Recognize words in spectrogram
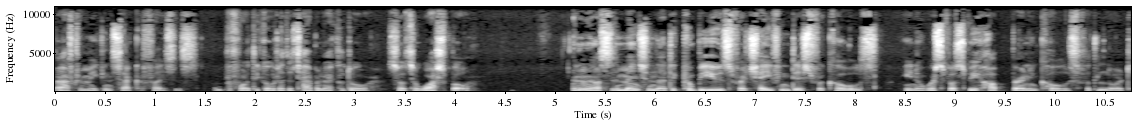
after making sacrifices before they go to the tabernacle door. So it's a wash bowl. And we also mentioned that it could be used for a chafing dish for coals. You know, we're supposed to be hot burning coals for the Lord.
